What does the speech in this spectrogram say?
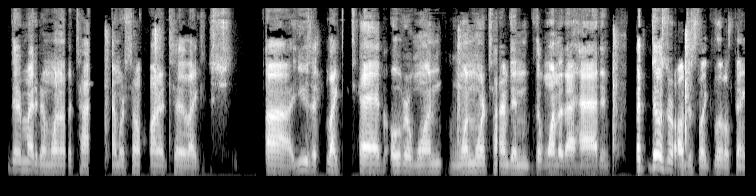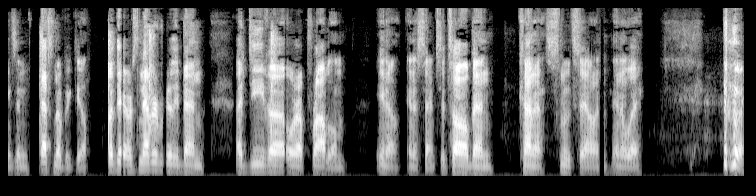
there might have been one other time where someone wanted to like sh- uh, use it like tab over one one more time than the one that I had, and but those are all just like little things, and that's no big deal. But there's never really been a diva or a problem, you know, in a sense. It's all been kind of smooth sailing in a way.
